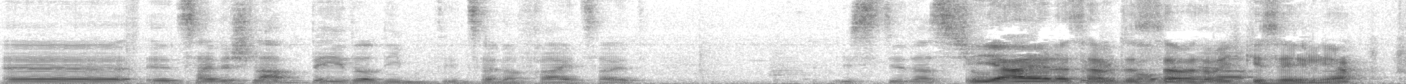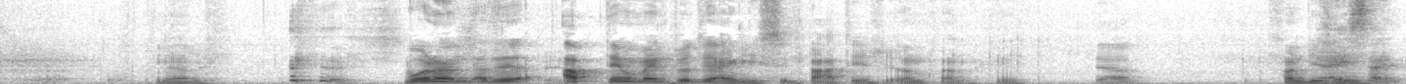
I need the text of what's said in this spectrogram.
äh, seine Schlammbäder nimmt in seiner Freizeit? Ist dir das schon Ja, ja, das habe das hab Ja. ich gesehen, ja. ja. Wo dann, also ab dem Moment wird er eigentlich sympathisch irgendwann. Nicht? Ja. Von Er ist, diesem. ein,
